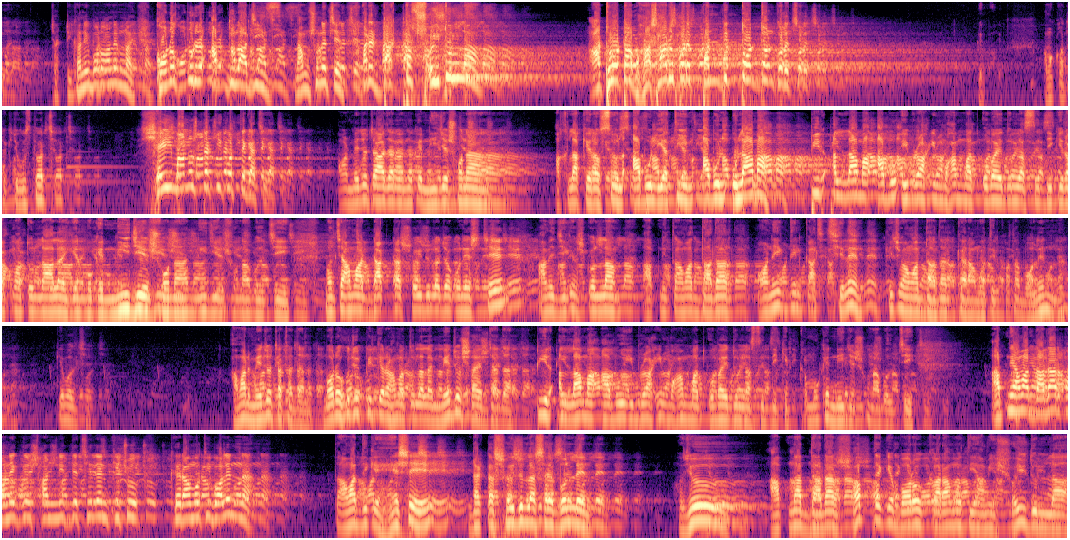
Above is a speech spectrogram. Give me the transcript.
চারটিখানি বড় আলেম নয়, কনকপুরের আব্দুল আজিজ, নাম শুনেছেন? আরে ডাক্তার শহীদুল্লাহ। আঠারোটা ভাষার উপরে পাণ্ডিত্য অর্জন করেছে। আমার কথা কিছু বুঝতে পারছেন? সেই মানুষটা কি করতে গেছে? আমার মেজো চাহাজানের মুখে নিজে শোনা আখলাকে রসুল আবুল ইয়াতিম আবুল উলামা পীর আল্লামা আবু ইব্রাহিম মোহাম্মদ উবাইদুল্লাহ সিদ্দিকী রহমাতুল্লাহ আলাইহির মুখে নিজে শোনা নিজে শোনা বলছি। বলছে আমার ডাক্তার শহীদুল্লাহ যখন এসছেন আমি জিজ্ঞেস করলাম আপনি তো আমার দাদার অনেক দিন কাছে ছিলেন কিছু আমার দাদার কেরামতির কথা বলেন না। কে বলছে? আমার মেজো চাচা জান বড় হুজুর পীরকে রহমাতুল্লাহ মেজো সাহেব দাদা পীর আল্লামা আবু ইব্রাহিম মোহাম্মদ ওবায়দুল্লাহ সিদ্দিকীর মুখে নিজে শোনা বলছি। আপনি আমার দাদার অনেকদিন সান্নিধ্যে ছিলেন, কিছু কেরামতি বলেন না? তো আমার দিকে হেসে ডাক্তার শহীদুল্লাহ সাহেব বললেন, হুজুর, আপনার দাদার সব থেকে বড় কারামতি আমি শহীদুল্লাহ।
